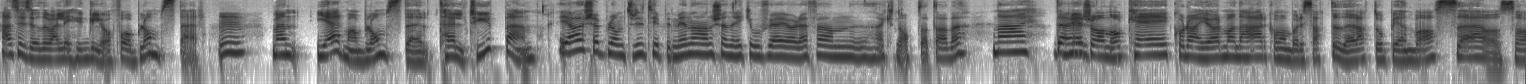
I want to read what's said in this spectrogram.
Jeg syns jo det er veldig hyggelig å få blomster. Mm. Men gir man blomster til typen? Jeg har kjøpt blomster til typen min, og han skjønner ikke hvorfor jeg gjør det, for han er ikke noe opptatt av det. Nei, det, blir sånn ok, hvordan gjør man det her? Kan man bare sette det rett opp i en vase, og så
